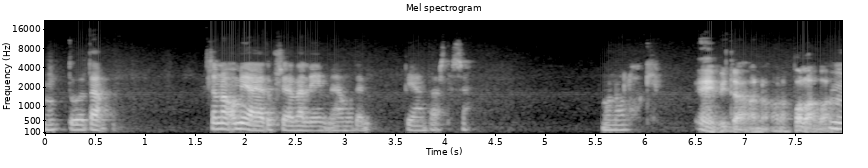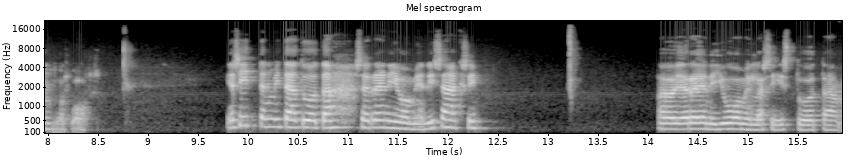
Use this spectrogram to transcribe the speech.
Mutta tuota, sano omia ajatuksia väliin, minä muuten pian taas tässä monologi. Ei pitää, anna, anna palaa vaan mm. Ja sitten mitä tuota, se reenijuomien lisäksi, ja reenijuomilla siis tuota,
